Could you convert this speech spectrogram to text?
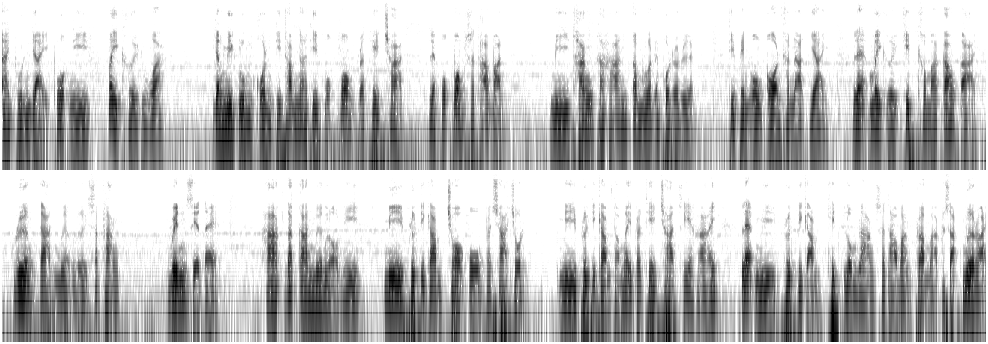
นายทุนใหญ่พวกนี้ไม่เคยรู้ว่า ยังมีกลุ่มคนที่ทำหน้าที่ปกป้องประเทศชาติ และปกป้องสถาบัน มีทั้งทหารตำรวจและพลเรือน ที่เป็นองค์กรขนาดใหญ่ และไม่เคยคิดเข้ามาก้าวไก่เรื่องการเมืองเลยสักครั้ง เว้นเสียแต่ หากนักการเมืองเหล่านี้มีพฤติกรรมช่อโกงประชาชน มีพฤติกรรมทำให้ประเทศชาติเสียหาย และมีพฤติกรรมคิดล้มล้างสถาบันพระมหากษัตริย์เมื่อไหร่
